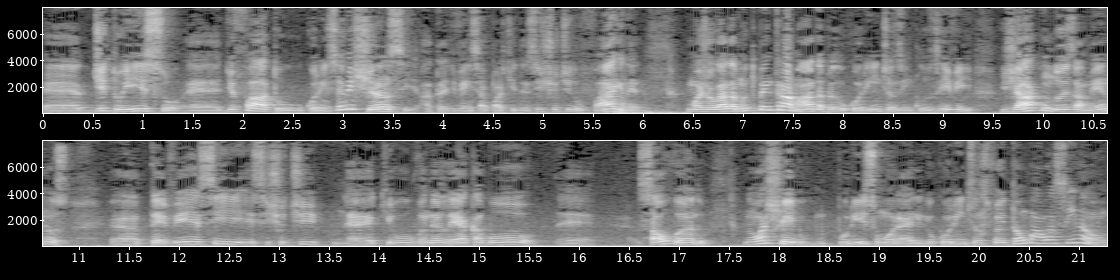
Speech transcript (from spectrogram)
É, dito isso, é, de fato, o Corinthians teve chance até de vencer a partida. Esse chute do Fagner, uma jogada muito bem tramada pelo Corinthians, inclusive, já com dois a menos, é, teve esse, esse chute é, que o Vanderlei acabou é, salvando. Não achei, por isso, Morelli, que o Corinthians foi tão mal assim, não.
